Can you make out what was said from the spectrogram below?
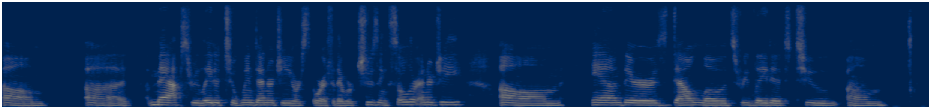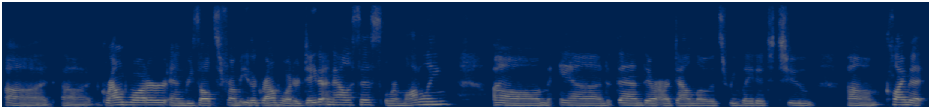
um, uh, maps related to wind energy, or or if they were choosing solar energy. Um, and there's downloads related to um, uh, uh, groundwater and results from either groundwater data analysis or modeling. Um, and then there are downloads related to um, climate,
